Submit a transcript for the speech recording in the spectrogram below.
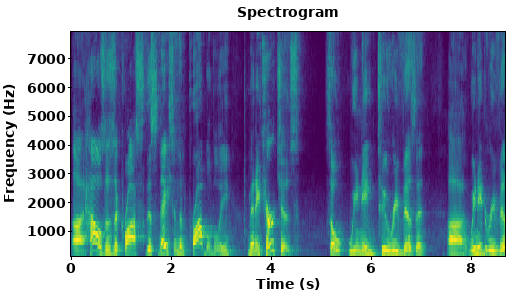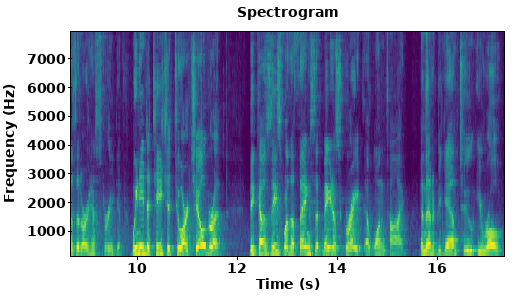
uh, houses across this nation than probably many churches. So we need to revisit. Uh, we need to revisit our history again. We need to teach it to our children because these were the things that made us great at one time, and then it began to erode.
